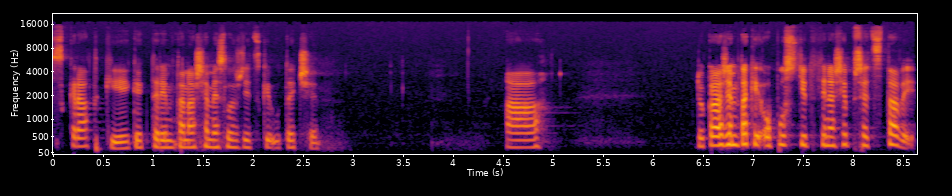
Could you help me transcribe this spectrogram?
zkratky, ke kterým ta naše mysl vždycky uteče. A dokážeme taky opustit ty naše představy.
